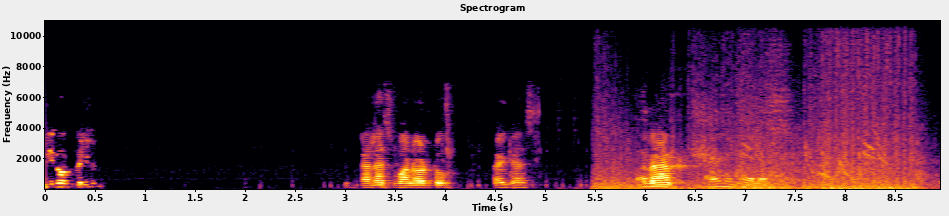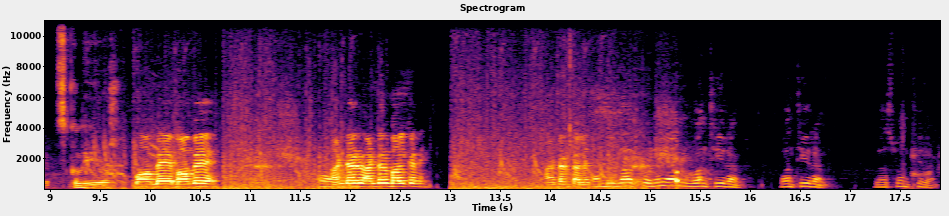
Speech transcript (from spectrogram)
Zero bill. Palace one or two, I guess. I'm, Ram. I'm in Palace. It's clear. Bombay, Bombay. Oh. Under, under balcony. Under Palace. Under balcony and one T ramp. One T ramp. Last one T ramp.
